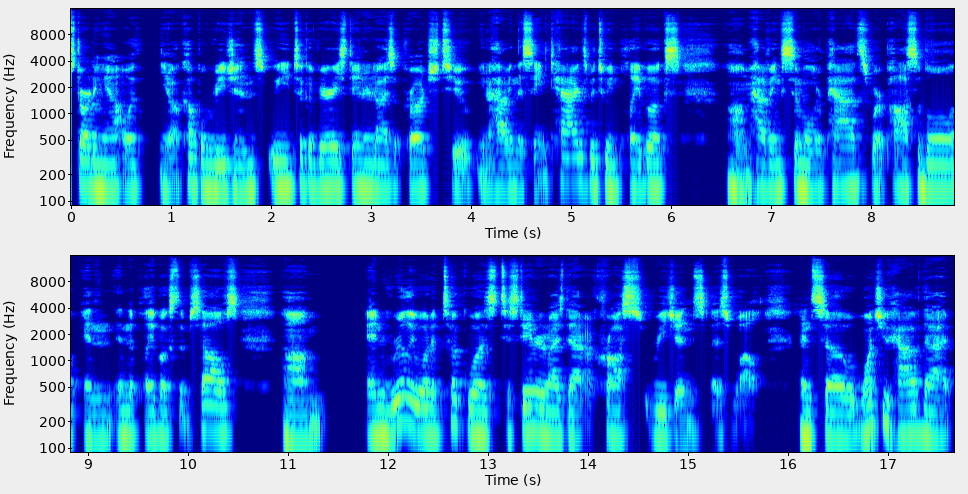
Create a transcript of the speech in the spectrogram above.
starting out with you know a couple regions we took a very standardized approach to you know having the same tags between playbooks um, having similar paths where possible in, in the playbooks themselves. Um, and really, what it took was to standardize that across regions as well. And so, once you have that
